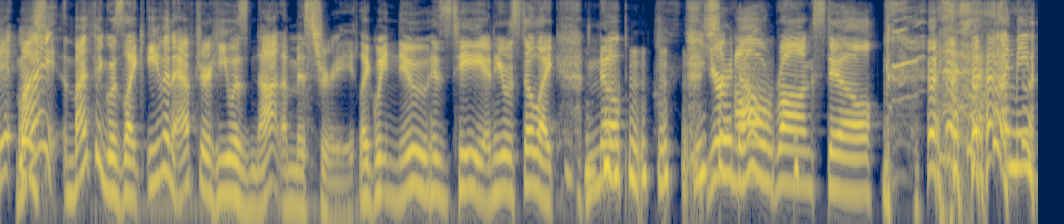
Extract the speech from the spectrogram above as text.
it was My my thing was like even after he was not a mystery, like we knew his tea, and he was still like, "Nope, you you're sure all don't. wrong still." I mean,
